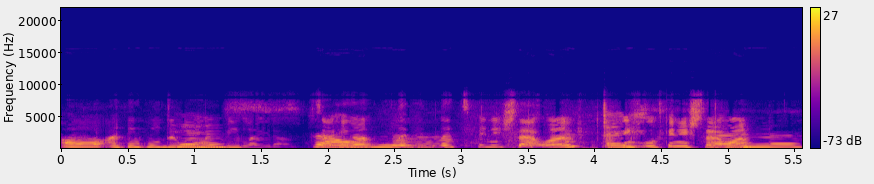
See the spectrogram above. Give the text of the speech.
Oh, I think we'll do a movie later. So hang on, let, let's finish that one. I think we'll finish that one. uh,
